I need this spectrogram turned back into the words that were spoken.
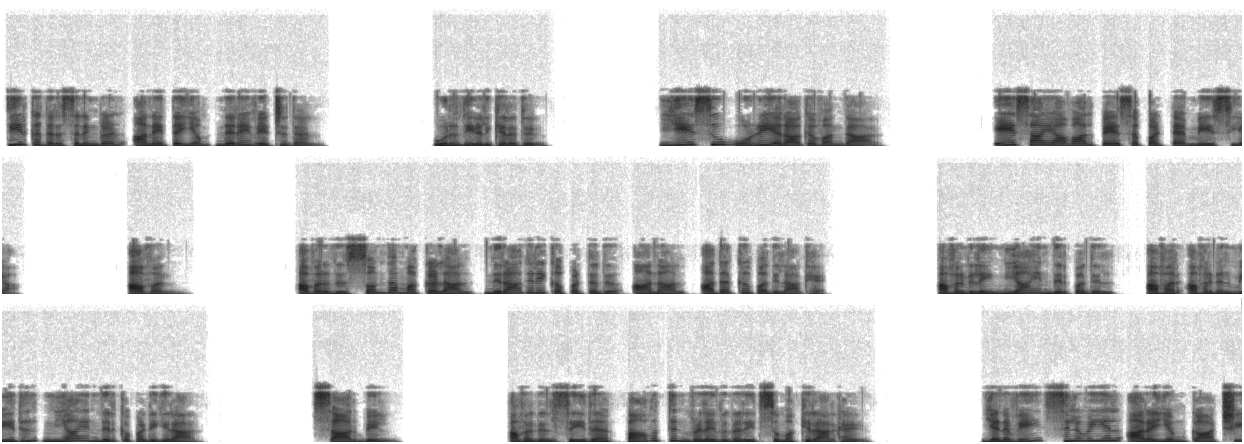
தீர்க்க தரிசனங்கள் அனைத்தையும் நிறைவேற்றுதல். உறுதியளிக்கிறது. இயேசு ஊழியராக வந்தார். ஏசாயாவால் பேசப்பட்ட மேசியா. அவன் அவரது சொந்த மக்களால் நிராகரிக்கப்பட்டது. ஆனால் அதற்கு பதிலாக அவர்களை நியாயந்திருப்பதில் அவர் அவர்கள் மீது நியாயந்திருக்கப்படுகிறார். சார்பில் அவர்கள் செய்த பாவத்தின் விளைவுகளை சுமக்கிறார்கள். எனவே சிலுவையில் அறையும் காட்சி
